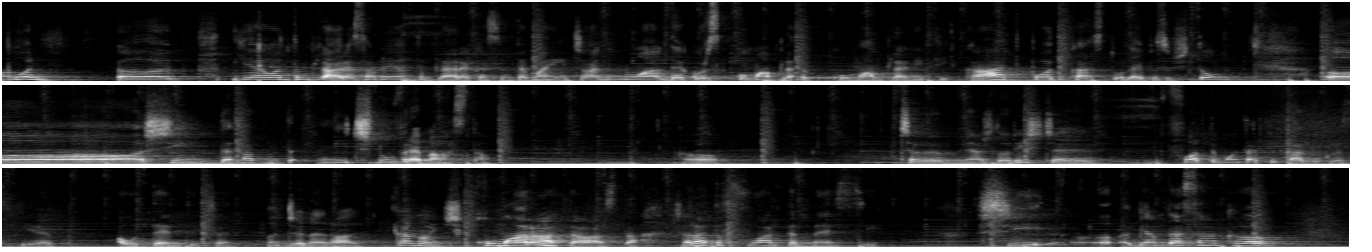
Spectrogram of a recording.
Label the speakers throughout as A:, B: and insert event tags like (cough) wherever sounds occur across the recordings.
A: Bun, uh, e o întâmplare sau nu e o întâmplare că suntem aici. Nu al decurs cum am, cum am planificat podcastul, l-ai văzut și tu. Uh, și, de fapt, nici nu vrem asta. Uh, ce mi-aș dori și ce foarte mult ar fi ca lucrurile să fie autentice, în general.
B: Ca noi.
A: Și cum arată asta? Și arată foarte messy. Și uh, mi-am dat seama că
